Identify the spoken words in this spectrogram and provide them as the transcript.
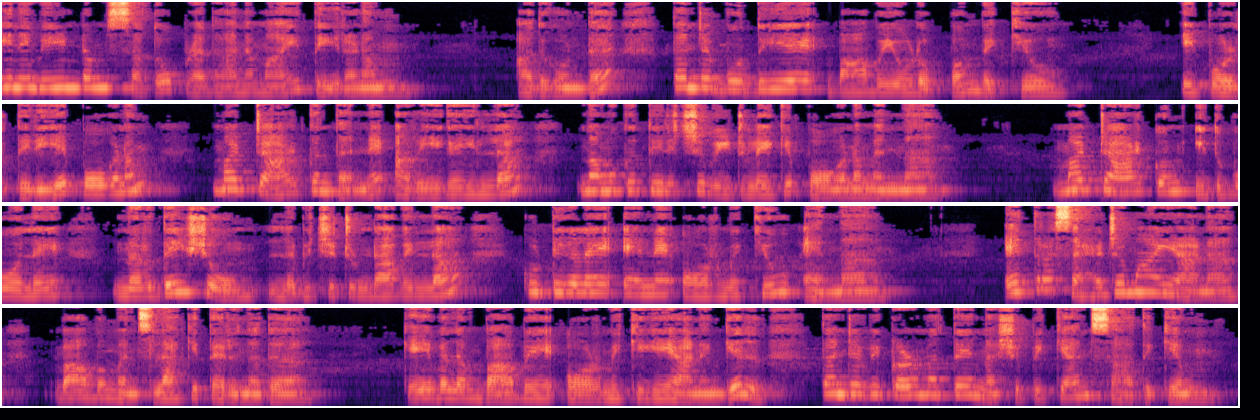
ഇനി വീണ്ടും സത്തോ പ്രധാനമായി തീരണം. അതുകൊണ്ട് തന്റെ ബുദ്ധിയെ ബാബയോടൊപ്പം വെക്കൂ. ഇപ്പോൾ തിരികെ പോകണം. മറ്റാർക്കും തന്നെ അറിയുകയില്ല. നമുക്ക് തിരിച്ചു വീട്ടിലേക്ക് പോകണമെന്ന്. മറ്റാർക്കും ഇതുപോലെ നിർദ്ദേശവും ലഭിച്ചിട്ടുണ്ടാവില്ല. കുട്ടികളെ എന്നെ ഓർമ്മിക്കൂ എന്ന്. എത്ര സഹജമായാണ് ബാബ മനസ്സിലാക്കി തരുന്നത്. കേവലം ബാബയെ ഓർമ്മിക്കുകയാണെങ്കിൽ തന്റെ വിക്രമത്തെ നശിപ്പിക്കാൻ സാധിക്കും.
